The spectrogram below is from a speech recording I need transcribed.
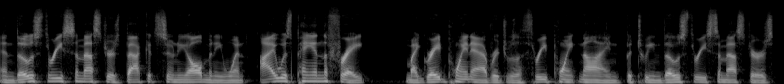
and those three semesters back at SUNY Albany, when I was paying the freight, my grade point average was a 3.9 between those three semesters,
